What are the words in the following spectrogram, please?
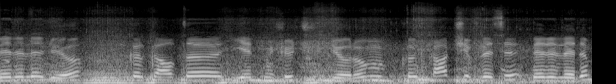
belirle diyor. 4673 diyorum. Kı- Kart şifresi belirledim.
